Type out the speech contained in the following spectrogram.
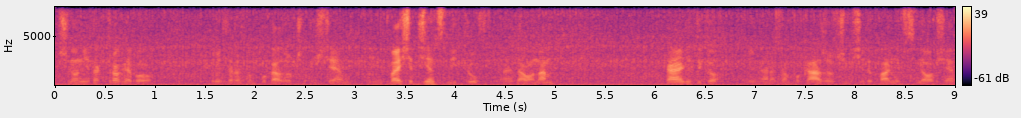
Znaczy no nie tak trochę, bo które zaraz Wam pokażę oczywiście. Mm, 20 tysięcy litrów e, dało nam. Czekajcie tylko, zaraz Wam pokażę oczywiście dokładnie w silosie,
